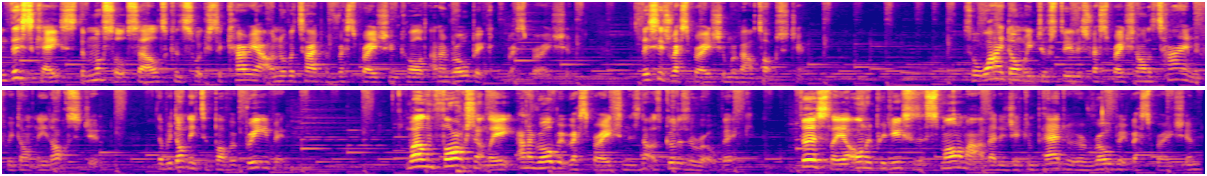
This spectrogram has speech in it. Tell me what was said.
In this case, the muscle cells can switch to carry out another type of respiration called anaerobic respiration. This is respiration without oxygen. So why don't we just do this respiration all the time if we don't need oxygen? Then we don't need to bother breathing. Well, unfortunately, anaerobic respiration is not as good as aerobic. Firstly, it only produces a small amount of energy compared with aerobic respiration,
